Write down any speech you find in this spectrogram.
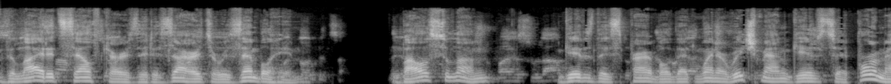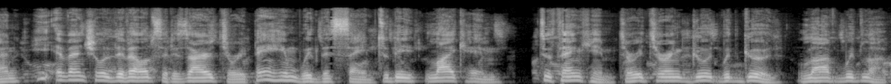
The light itself carries the desire to resemble him. Baal Sulam gives this parable that when a rich man gives to a poor man, he eventually develops a desire to repay him with the same, to be like him, to thank him, to return good with good, love with love.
